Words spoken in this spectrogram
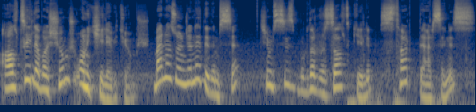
6 ile başlıyormuş 12 ile bitiyormuş. Ben az önce ne dedim size? Şimdi siz burada result gelip start derseniz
